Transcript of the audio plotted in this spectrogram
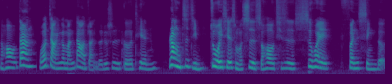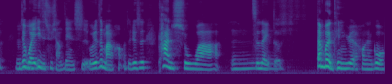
然后，但我要讲一个蛮大的转折，就是隔天让自己做一些什么事的时候，其实是会分心的，你就不会一直去想这件事。我觉得这蛮好的，就是看书啊嗯之类的，但不能听音乐，好难过。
